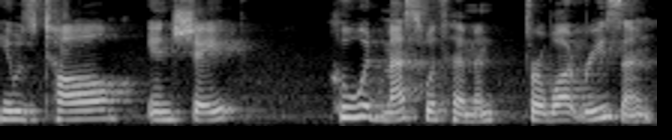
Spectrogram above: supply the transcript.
He was tall, in shape. Who would mess with him and for what reason?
